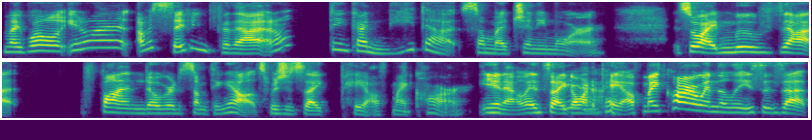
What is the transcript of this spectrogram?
I'm like, well, you know what? I was saving for that. I don't think I need that so much anymore. So I moved that fund over to something else, which is like pay off my car. You know, it's like yeah. I want to pay off my car when the lease is up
